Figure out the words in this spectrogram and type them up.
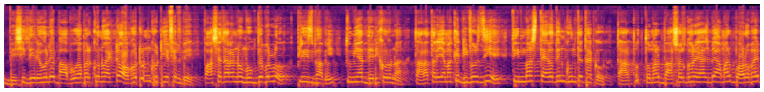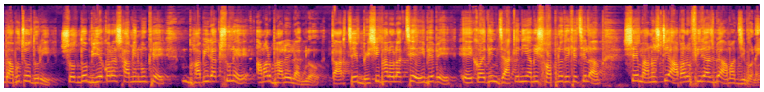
বেশি দেরি হলে বাবু আবার কোনো একটা অঘটন ঘটিয়ে ফেলবে। পাশে দাঁড়ানো মুগ্ধ বলল, প্লিজ ভাবি, তুমি আর দেরি করো না। তাড়াতাড়ি আমাকে ডিভোর্স দিয়ে তিন মাস তেরো দিন গুনতে থাকো। তারপর তোমার বাসর ঘরে আসবে আমার বড় ভাই বাবু চৌধুরী। সদ্য বিয়ে করা স্বামীর মুখে ভাবি ডাক শুনে আমার ভালোই লাগল। তার চেয়ে বেশি ভালো লাগছে এই ভেবে, এই কয়দিন যাকে নিয়ে আমি স্বপ্ন দেখেছিলাম, সে মানুষটি আবারও ফিরে আসবে আমার জীবনে।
